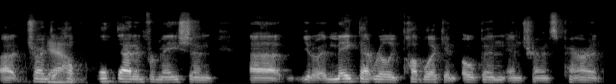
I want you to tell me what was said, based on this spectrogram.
uh, trying yeah. to help get that information. Uh, you know, and make that really public and open and transparent.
